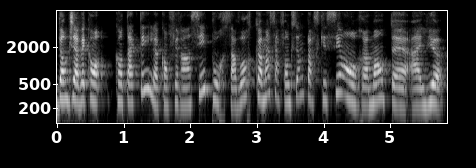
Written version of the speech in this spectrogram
Donc, j'avais contacté le conférencier pour savoir comment ça fonctionne parce que si on remonte euh, à il y a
